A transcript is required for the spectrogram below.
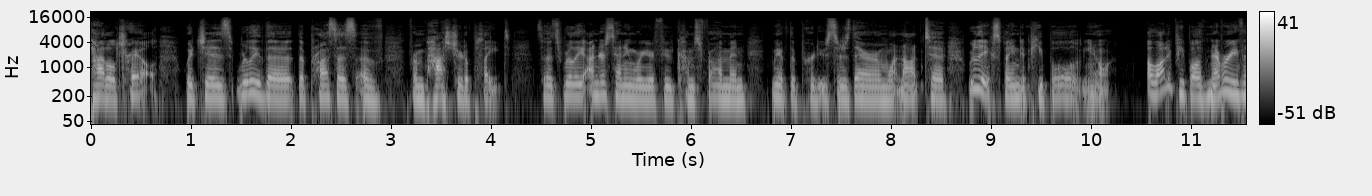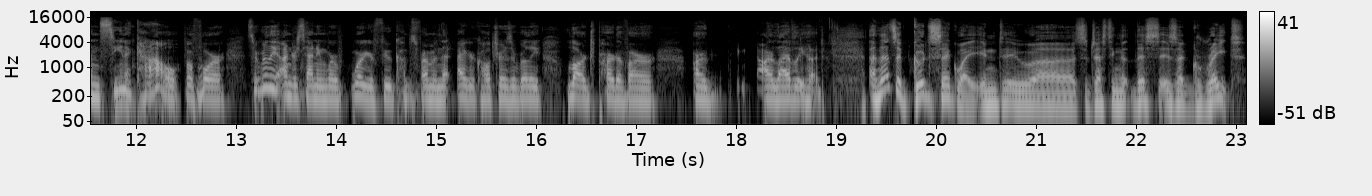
cattle trail, which is really the the process of from pasture to plate. So it's really understanding where your food comes from, and we have the producers there and whatnot to really explain to people, you know. A lot of people have never even seen a cow before, so really understanding where, where your food comes from and that agriculture is a really large part of our our our livelihood. And that's a good segue into uh, suggesting that this is a great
